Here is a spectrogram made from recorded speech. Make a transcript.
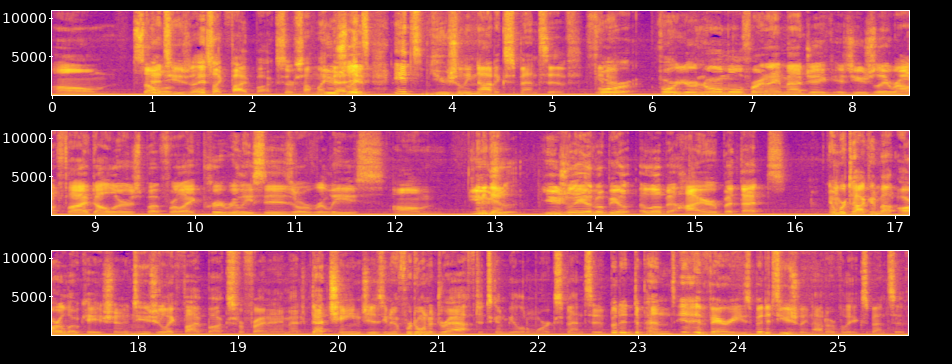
Um, some it's usually it's like five bucks or something like Usually that. It's it's usually not expensive you know. for for your normal Friday Night Magic, it's usually around five dollars. But for like pre-releases or release, um, And again- usually it'll be a, a little bit higher. But that's And we're talking about our location. It's usually like five bucks for Friday Night Magic. That changes. You know, if we're doing a draft, it's going to be a little more expensive. But it depends. It it varies, but it's usually not overly expensive.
